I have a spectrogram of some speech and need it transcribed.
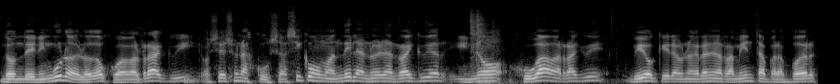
donde ninguno de los dos jugaba al rugby. O sea, es una excusa. Así como Mandela no era rugbyer y no jugaba rugby, vio que era una gran herramienta para poder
